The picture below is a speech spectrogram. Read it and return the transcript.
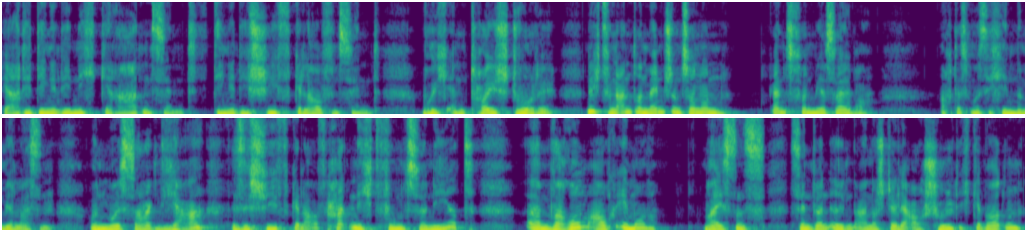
ja, die Dinge, die nicht geraten sind, die Dinge, die schief gelaufen sind, wo ich enttäuscht wurde. Nicht von anderen Menschen, sondern ganz von mir selber. Auch das muss ich hinter mir lassen und muss sagen, ja, das ist schief gelaufen, hat nicht funktioniert, ähm, warum auch immer. Meistens sind wir an irgendeiner Stelle auch schuldig geworden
